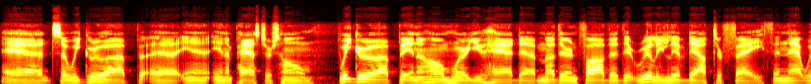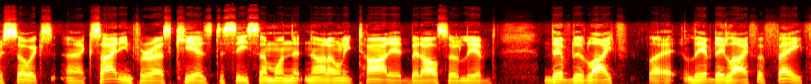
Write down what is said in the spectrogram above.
and so we grew up uh, in, in a pastor's home we grew up in a home where you had a mother and father that really lived out their faith, and that was so ex- uh, exciting for us kids to see someone that not only taught it but also lived lived a life uh, lived a life of faith.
